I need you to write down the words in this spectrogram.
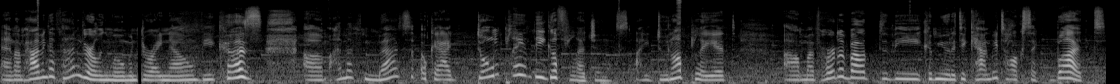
And I'm having a fangirling moment right now because um, I'm a massive. Okay, I don't play League of Legends, I do not play it. Um, I've heard about the community can be toxic, but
